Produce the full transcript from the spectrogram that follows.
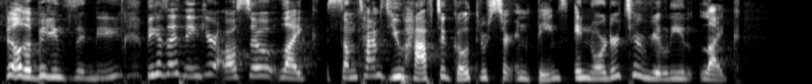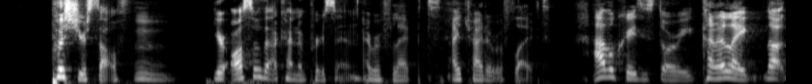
spill the beans, Cindy. because I think you're also like sometimes you have to go through certain things in order to really like push yourself. Mm. You're also that kind of person. I reflect. I try to reflect. I have a crazy story, kind of like not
